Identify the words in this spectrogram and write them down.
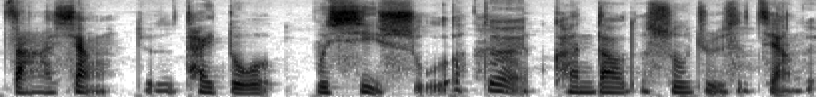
杂项，就是太多不细数了。对，看到的数据是这样的。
